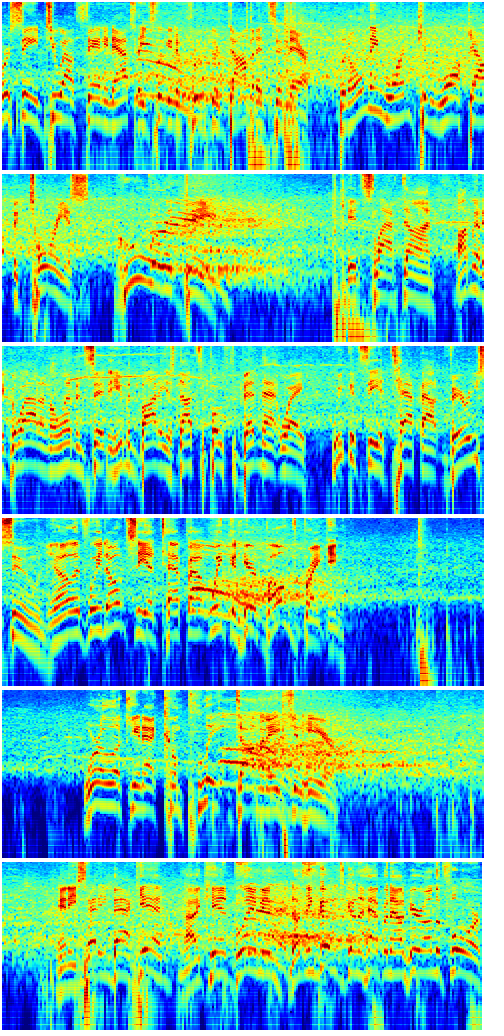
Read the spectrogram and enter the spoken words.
We're seeing two outstanding athletes looking to prove their dominance in there, but only one can walk out victorious. Who will it be? It slapped on. I'm going to go out on a limb and say the human body is not supposed to bend that way. We could see a tap out very soon. Well, if we don't see a tap out, we could hear bones breaking. We're looking at complete domination here. And he's heading back in. I can't blame him. Nothing good is going to happen out here on the floor.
